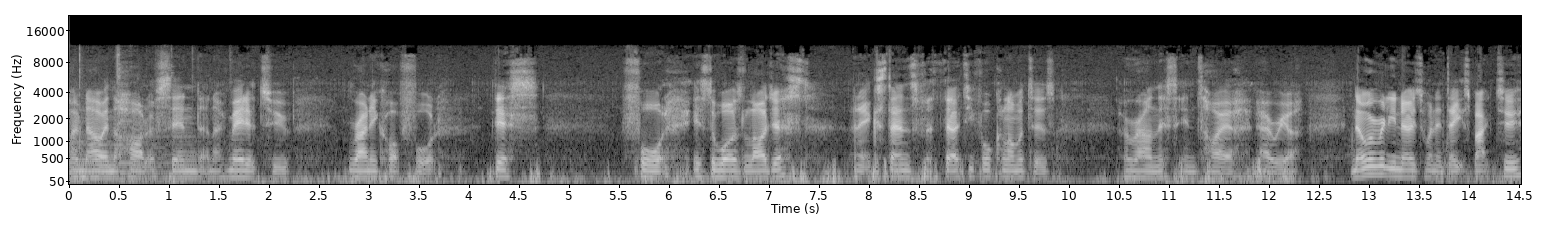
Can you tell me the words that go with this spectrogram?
I'm now in the heart of Sindh and I've made it to Rani Kot Fort. This fort is the world's largest and it extends for 34 kilometers around this entire area. No one really knows when it dates back to.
